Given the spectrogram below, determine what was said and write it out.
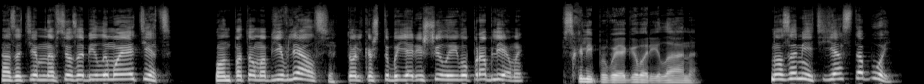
а затем на все забил и мой отец. Он потом объявлялся, только чтобы я решила его проблемы», всхлипывая, говорила она. «Но заметь, я с тобой.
